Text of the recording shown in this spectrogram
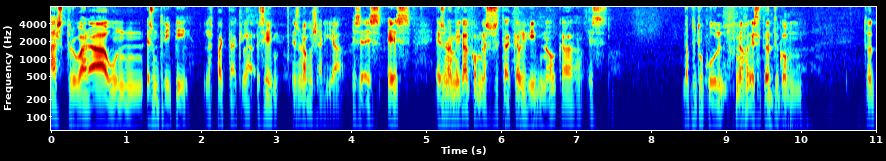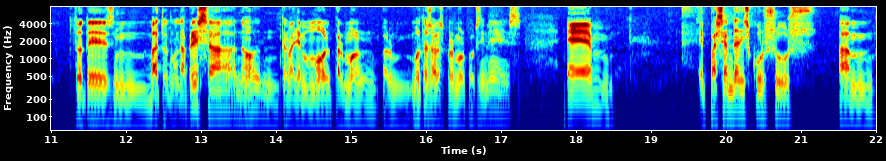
es trobarà un... és un tripi, l'espectacle. O sigui, és una bogeria. És, és, és, és una mica com la societat que vivim, no? Que és de puto cul, no? És tot com... Tot, tot és... va tot molt de pressa, no? Treballem molt per, molt, per moltes hores per molt pocs diners. Eh, passem de discursos amb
